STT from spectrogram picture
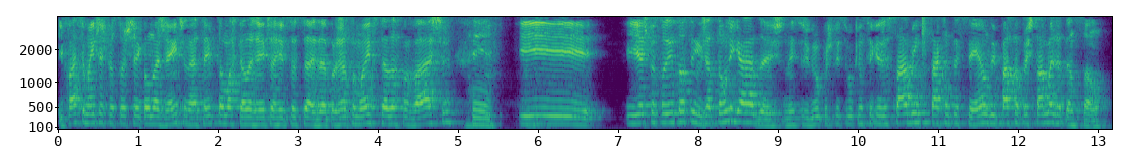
e facilmente as pessoas chegam na gente, né? Sempre estão marcando a gente nas redes sociais. É Projeto Mãe de César Favacho. Sim. E, e as pessoas, então, assim, já estão ligadas nesses grupos de Facebook, não sei que, já sabem o que está acontecendo e passam a prestar mais atenção.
